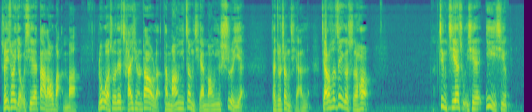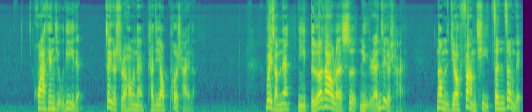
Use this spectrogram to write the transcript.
所以说有些大老板吧，如果说这财星到了，他忙于挣钱，忙于事业，他就挣钱了。假如说这个时候，净接触一些异性，花天酒地的，这个时候呢，他就要破财了。为什么呢？你得到了是女人这个财，那么你就要放弃真正的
